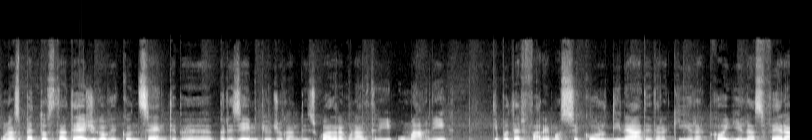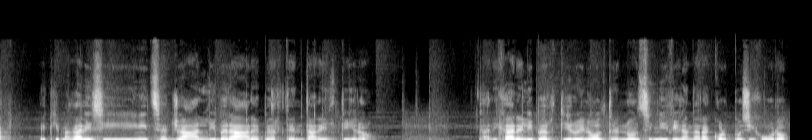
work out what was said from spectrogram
Un aspetto strategico che consente, per, esempio giocando in squadra con altri umani, di poter fare mosse coordinate tra chi raccoglie la sfera e chi magari si inizia già a liberare per tentare il tiro. Caricare l'ipertiro inoltre non significa andare a colpo sicuro,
